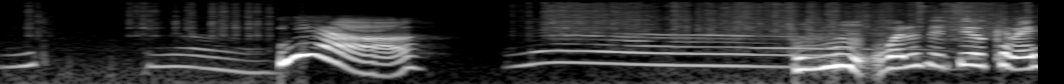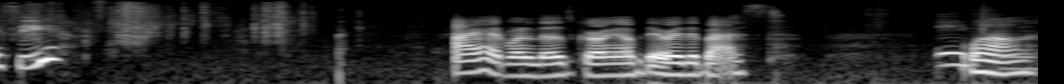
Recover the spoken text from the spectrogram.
No. Yeah. No. what does it do? Can I see? I had one of those growing up. They were the best. Wow.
